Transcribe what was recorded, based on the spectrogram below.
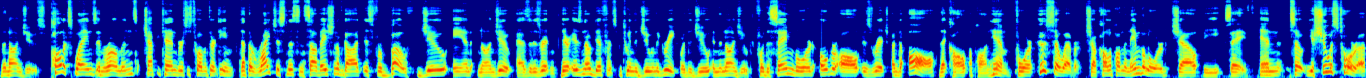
the non-Jews. Paul explains in Romans chapter 10 verses 12 and 13 that the righteousness and salvation of God is for both Jew and non-Jew, as it is written. There is no difference between the Jew and the Greek, or the Jew and the non-Jew, for the same Lord over all is rich unto all that call upon him. For whosoever shall call upon the name of the Lord shall be saved. And so Yeshua's Torah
